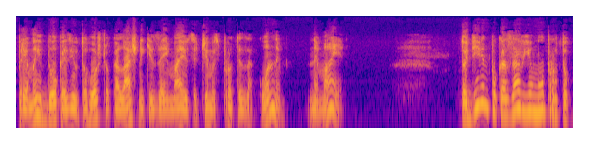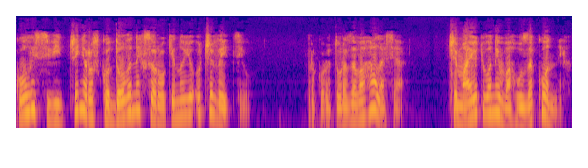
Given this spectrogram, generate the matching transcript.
Прямих доказів того, що калашники займаються чимось протизаконним, немає. Тоді він показав йому протоколи свідчень, розкодованих Сорокіною очевидців. Прокуратура завагалася, чи мають вони вагу законних.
